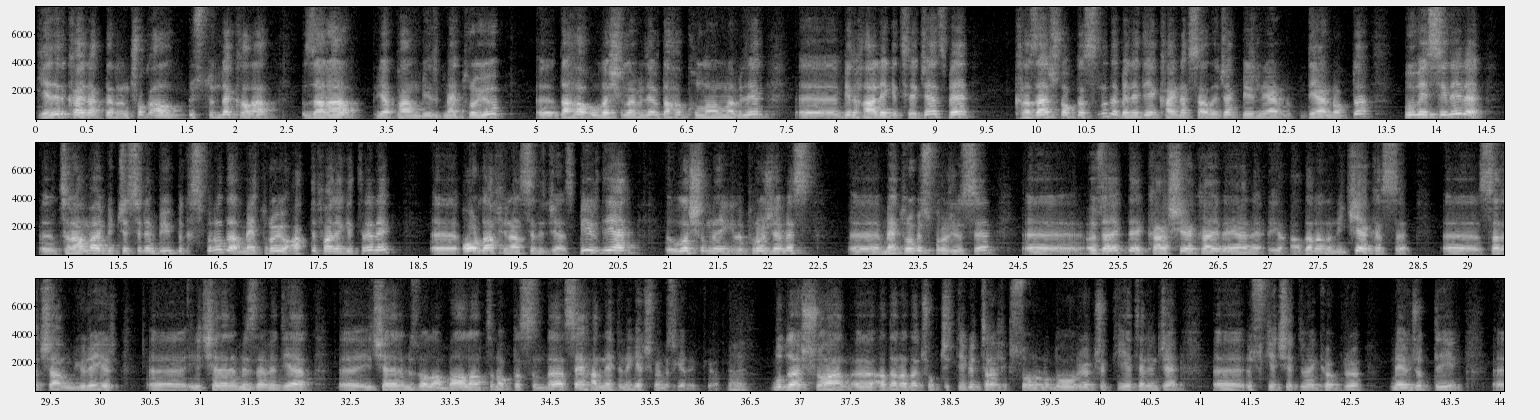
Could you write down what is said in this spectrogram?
gelir kaynaklarının çok alt üstünde kalan zarar yapan bir metroyu e, daha ulaşılabilir, daha kullanılabilir e, bir hale getireceğiz ve kazanç noktasında da belediye kaynak sağlayacak bir diğer, diğer nokta. Bu vesileyle e, tramvay bütçesinin büyük bir kısmını da metroyu aktif hale getirerek e, oradan finanse edeceğiz. Bir diğer e, ulaşımla ilgili projemiz e, metrobüs projesi. E, özellikle Karşıyaka ile yani Adana'nın iki yakası e, Sarıçam, Yüreğir e, ilçelerimizle ve diğer e, ilçelerimizle olan bağlantı noktasında Seyhan Nehri'ni geçmemiz gerekiyor. Evet. Bu da şu an e, Adana'da çok ciddi bir trafik sorunu doğuruyor. Çünkü yeterince e, üst geçit ve köprü mevcut değil. E,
